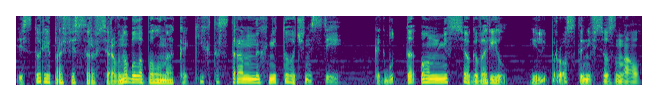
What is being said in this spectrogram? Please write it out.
История профессора все равно была полна каких-то странных неточностей, как будто он не все говорил или просто не все знал.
